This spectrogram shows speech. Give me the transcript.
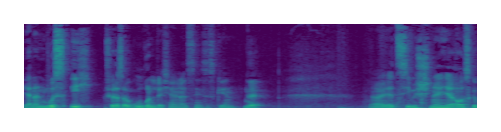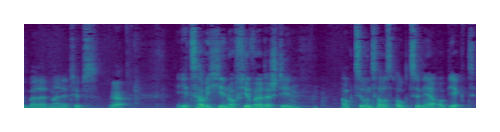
Ja, dann muss ich für das Augurenlächeln als nächstes gehen. Nee. Ja, jetzt ziemlich schnell hier rausgeballert, meine Tipps. Ja. Jetzt habe ich hier noch vier Wörter stehen. Auktionshaus, Auktionär, Objekt,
